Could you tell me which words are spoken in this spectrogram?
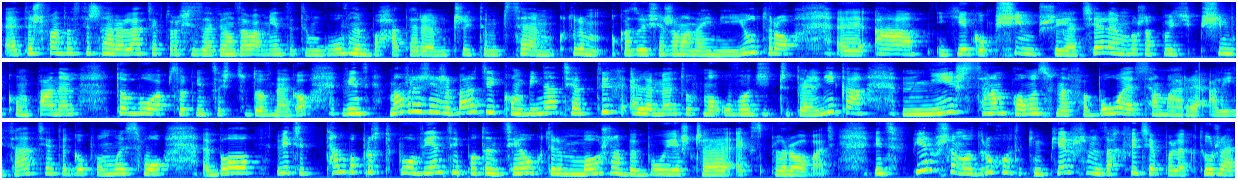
e, też fantastyczna relacja, która się zawiązała między tym głównym bohaterem, czyli tym psem, którym okazuje się, że ma na imię Jutro, e, a jego psim przyjacielem, można powiedzieć psim kompanem, to było absolutnie coś cudownego, więc mam wrażenie, że bardziej kombinacja tych elementów ma uwodzić czytelnika, niż sam pomysł na fabułę, sama realizacja tego pomysłu, bo wiecie, tam po prostu było więcej potencjału, którym można by było jeszcze eksplorować. Więc więc w pierwszym odruchu, w takim pierwszym zachwycie po lekturze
